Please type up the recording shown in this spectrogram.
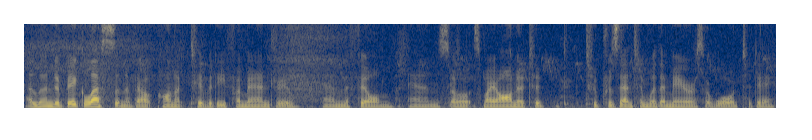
I learned a big lesson about connectivity from Andrew and the film. And so it's my honor to, to present him with a Mayor's Award today.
